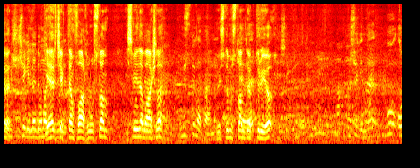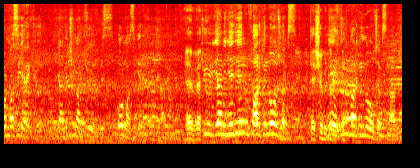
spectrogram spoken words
Evet. şu şekilde domatesimiz. Gerçekten farklı. Ustam ismini de bağışla. Müslüm efendim. Müslüm ustam döktürüyor. Teşekkür ederim. Bu şekilde bu olması gerekiyor. Yani içine atıyoruz biz. Olması gerekiyor yani. Evet. Çünkü yani yediğinin farkında olacaksın. Teşekkür Ne ederim. yediğinin farkında olacaksın abicim.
